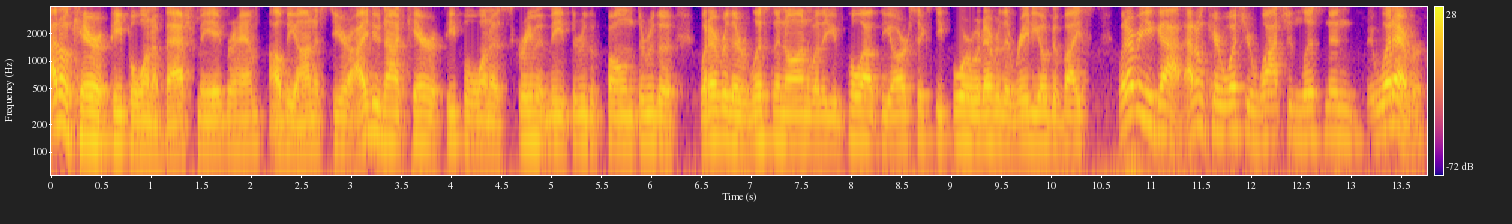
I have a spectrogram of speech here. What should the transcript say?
I don't care if people want to bash me, Abraham. I'll be honest here. I do not care if people want to scream at me through the phone, through the whatever they're listening on, whether you pull out the R64, whatever the radio device, whatever you got. I don't care what you're watching, listening, whatever.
